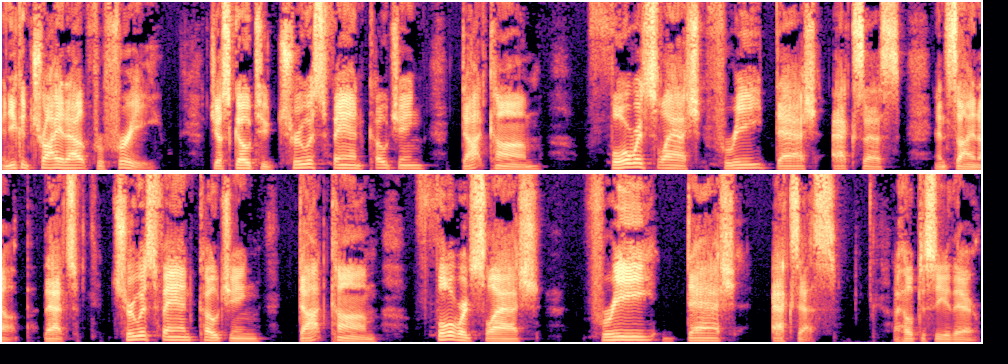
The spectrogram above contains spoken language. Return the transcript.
and you can try it out for free. Just go to truestfancoaching.com forward slash free dash access and sign up. That's truestfancoaching.com forward slash free dash access. I hope to see you there.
